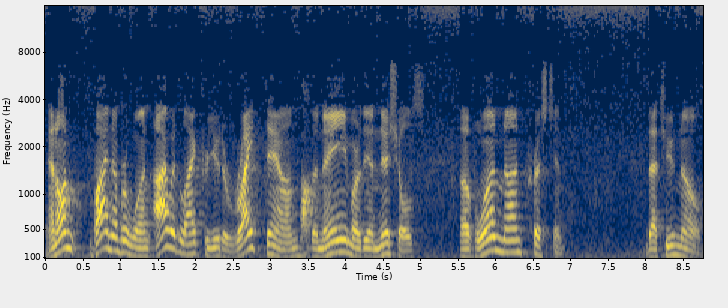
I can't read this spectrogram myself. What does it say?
And on by number one, I would like for you to write down the name or the initials of one non Christian that you know.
